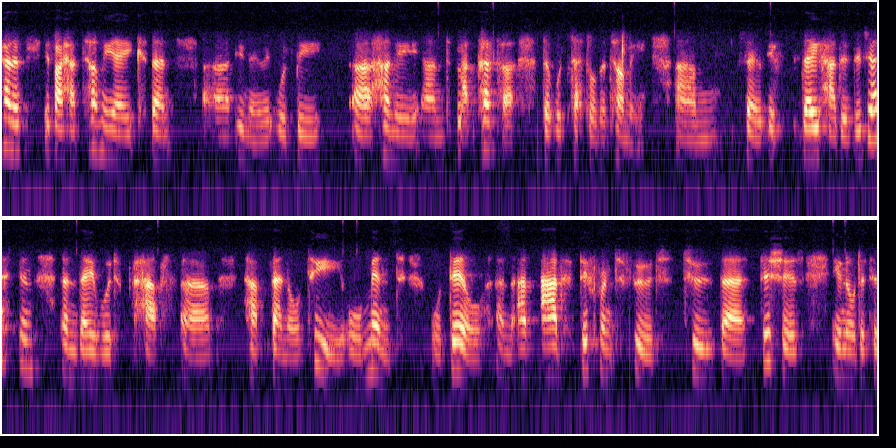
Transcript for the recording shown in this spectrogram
kind of if I had tummy ache, then uh, you know it would be uh, honey and black pepper that would settle the tummy. Um, so if they had indigestion, then they would perhaps uh, have fennel tea or mint or dill and, and, add different foods to their dishes in order to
